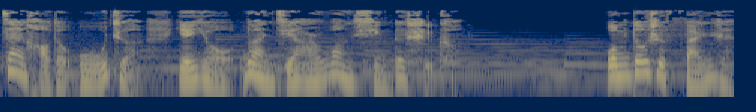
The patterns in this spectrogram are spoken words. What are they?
再好的舞者也有乱节而忘形的时刻。我们都是凡人，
